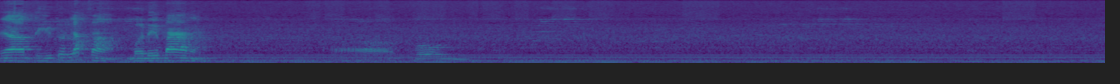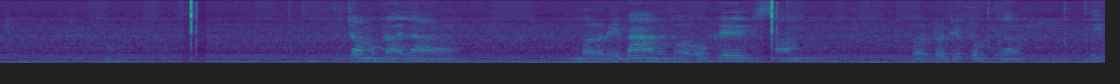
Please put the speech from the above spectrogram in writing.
Nha tí tôi lắp vào. MD 3 này. Đó, cho một cái là MD3 rồi ok, xong. Rồi tôi tiếp tục là clip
